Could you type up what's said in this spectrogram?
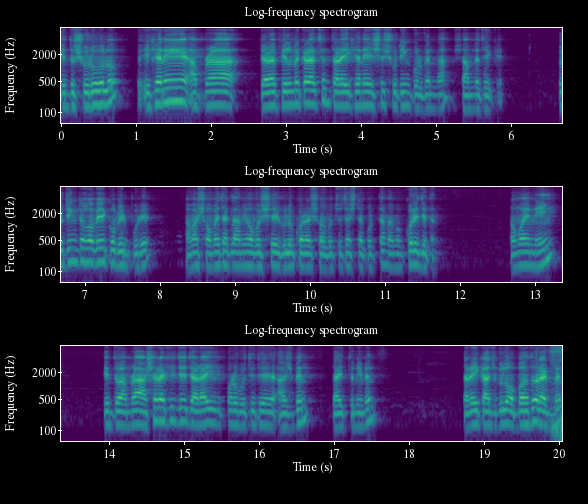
কিন্তু শুরু হলো। এখানে আপনারা যারা ফিল্ম মেকার আছেন, তারা এখানে এসে শুটিং করবেন না সামনে থেকে। শুটিংটা হবে কবিরপুরে। আমার সময় থাকলে আমি অবশ্যই এগুলো করার সর্বোচ্চ চেষ্টা করতাম এবং করে যেতাম। সময় নেই, কিন্তু আমরা আশা রাখি যে যারাই পরবর্তীতে আসবেন, দায়িত্ব নেবেন, তারা এই কাজগুলো অব্যাহত রাখবেন।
